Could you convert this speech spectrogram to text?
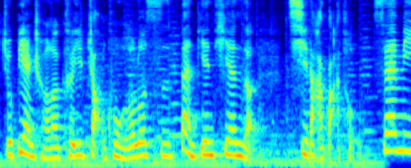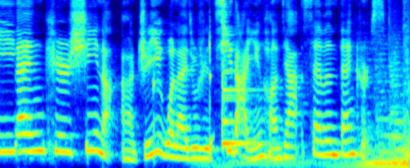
就变成了可以掌控俄罗斯半边天的七大寡头，Semi Bankershina 啊，直译过来就是七大银行家，Seven Bankers。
